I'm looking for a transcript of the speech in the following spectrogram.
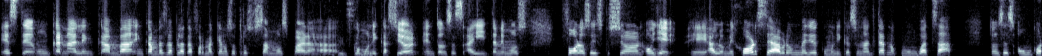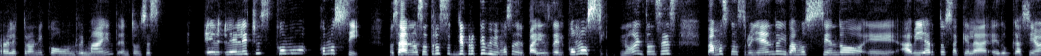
este, un canal en Canva. En Canva es la plataforma que nosotros usamos para comunicación, entonces ahí tenemos foros de discusión, oye, eh, a lo mejor se abre un medio de comunicación alterno como un WhatsApp, entonces, o un correo electrónico o un remind, entonces el, el hecho es cómo, cómo sí, o sea, nosotros yo creo que vivimos en el país del cómo sí, ¿no? Entonces vamos construyendo y vamos siendo eh, abiertos a que la educación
